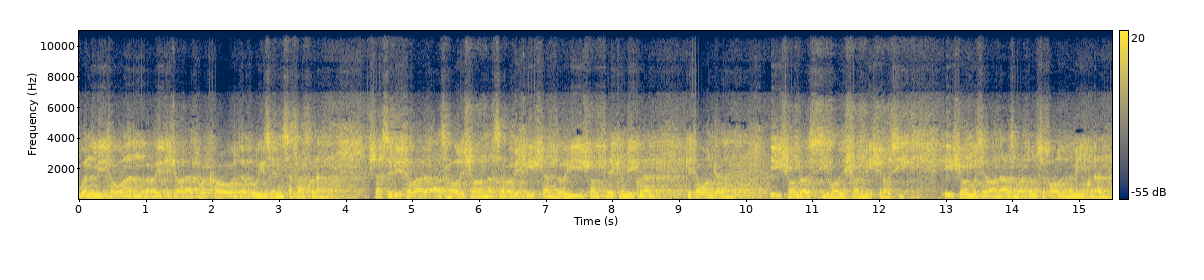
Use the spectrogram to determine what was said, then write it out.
و نمی توانند برای تجارت و کار در روی زمین سفر کنند. شخص بیخبر از حالشان از سبب خیشتنداریشان فکر می کند که توانگرند. ایشان را سیمایشان می شناسی ایشان مسرانه از مردم سوال نمی کنند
